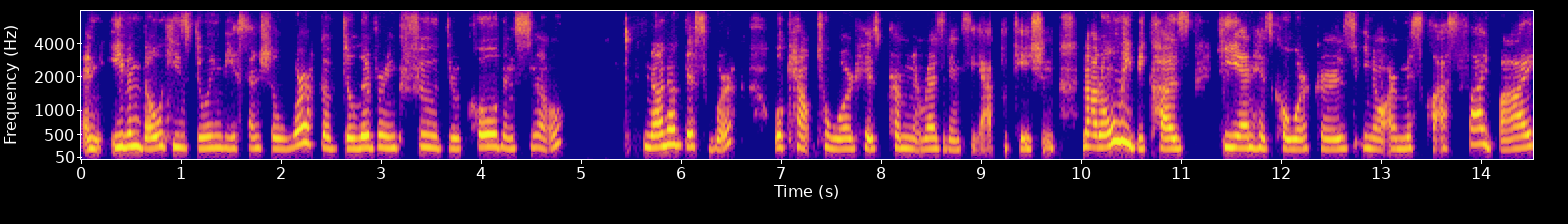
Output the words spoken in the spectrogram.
And even though he's doing the essential work of delivering food through cold and snow, none of this work will count toward his permanent residency application, not only because he and his coworkers, you know, are misclassified by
